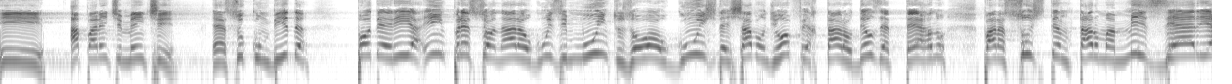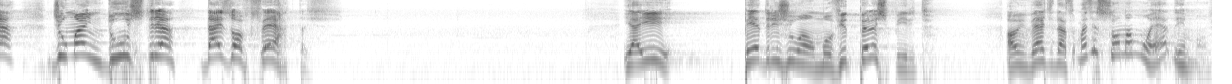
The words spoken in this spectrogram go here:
e aparentemente é, sucumbida, poderia impressionar alguns e muitos ou alguns deixavam de ofertar ao Deus eterno para sustentar uma miséria de uma indústria das ofertas. E aí, Pedro e João, movido pelo Espírito, ao invés de dar. Mas é só uma moeda, irmãos.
